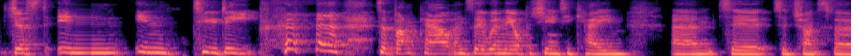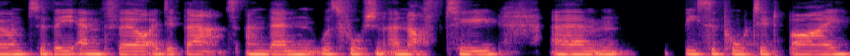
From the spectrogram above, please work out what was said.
just in in too deep to back out. And so when the opportunity came um, to to transfer onto the MPhil, I did that, and then was fortunate enough to um, be supported by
